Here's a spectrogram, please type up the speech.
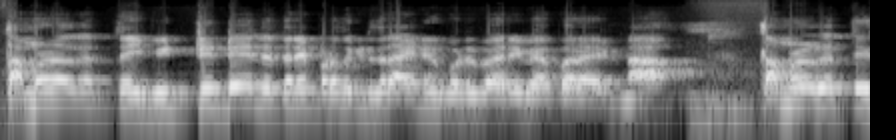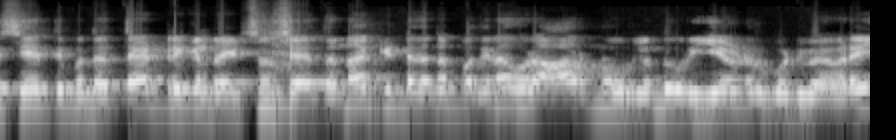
தமிழகத்தை விட்டுட்டே இந்த திரைப்படத்துக்கு கிட்டத்தட்ட ஐநூறு கோடி ரூபாய் வரை வியாபாரம் ஆயிருக்குன்னா தமிழகத்தை சேர்த்து இப்போ இந்த தேட்டரிக்கல் ரைட்ஸும் சேர்த்தோம்னா கிட்டத்தட்ட பார்த்தீங்கன்னா ஒரு 600 இருந்து ஒரு 700 கோடி ரூபாய் வரை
